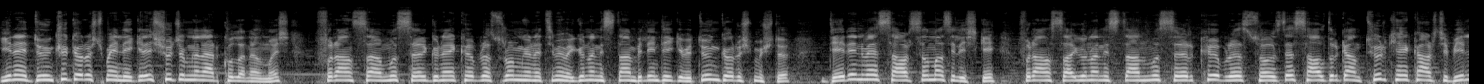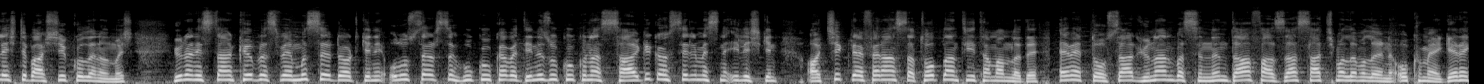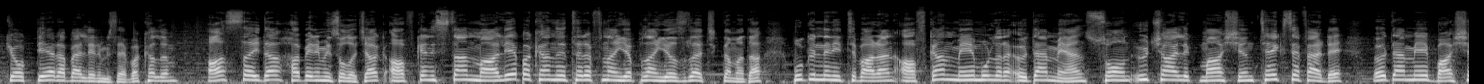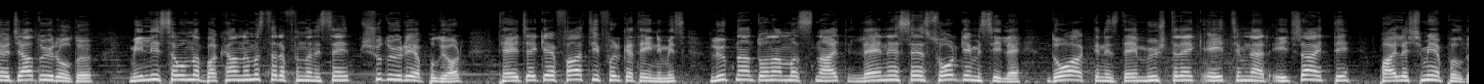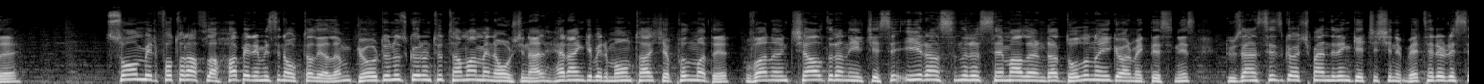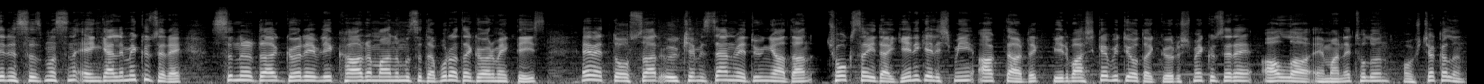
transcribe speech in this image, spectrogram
Yine dünkü görüşmeyle ilgili şu cümleler kullanılmış. Fransa, Mısır, Güney Kıbrıs Rum yönetimi ve Yunanistan bilindiği gibi dün görüşmüştü. Derin ve sarsılmaz ilişki Fransa, Yunanistan, Mısır, Kıbrıs sözde saldırgan Türkiye'ye karşı birleşti başlığı kullanılmış. Yunanistan, Kıbrıs ve Mısır dörtgeni uluslararası hukuka ve deniz hukukuna saygı gösterilmesine ilişkin açık referansla toplantıyı tamamladı. Evet dostlar Yunan basınının daha fazla saçmalamalarını okumaya gerek yok. Diğer haberlerimize bakalım. Az sayıda haberimiz olacak. Afganistan Maliye Bakanlığı tarafından yapılan yazılı açıklamada bugünden itibaren Afgan memurlara ödenmeyen son 3 aylık maaşın tek seferde ödenmeye başlayacağı duyuruldu. Milli Savunma Bakanlığımız tarafından ise şu duyuru yapılıyor. TCG Fatih Fırkateynimiz Lübnan donanmasına ait LNS SOR gemisiyle Doğu Akdeniz'de müşterek eğitimler icra etti. Paylaşımı yapıldı. Son bir fotoğrafla haberimizi noktalayalım. Gördüğünüz görüntü tamamen orijinal. Herhangi bir montaj yapılmadı. Van'ın Çaldıran ilçesi İran sınırı semalarında Dolunay'ı görmektesiniz. Düzensiz göçmenlerin geçişini ve teröristlerin sızmasını engellemek üzere sınırda görevli kahramanımızı da burada görmekteyiz. Evet dostlar ülkemizden ve dünyadan çok sayıda yeni gelişmeyi aktardık. Bir başka videoda görüşmek üzere. Allah'a emanet olun. Hoşçakalın.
